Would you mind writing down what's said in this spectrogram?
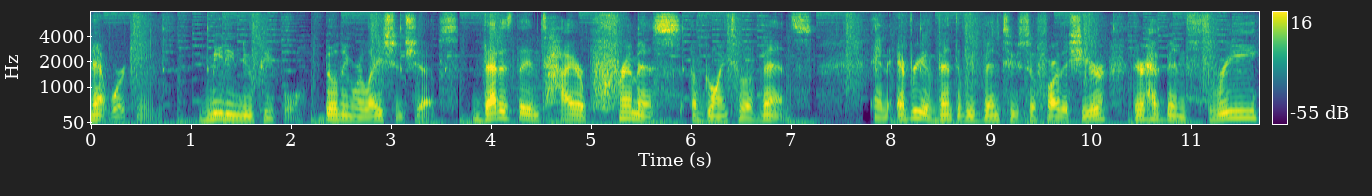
networking, meeting new people, building relationships. That is the entire premise of going to events. And every event that we've been to so far this year, there have been three,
